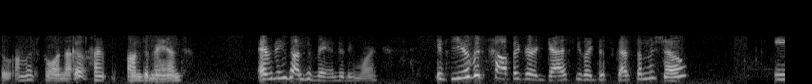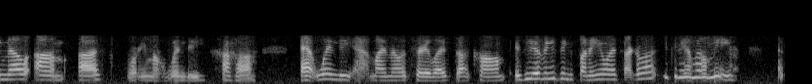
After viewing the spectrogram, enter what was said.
So I'm just going go. on demand. Everything's on demand anymore. If you have a topic or a guest you'd like to discuss on the show, email um, us or email Wendy, haha, at Wendy at mymilitarylife.com. If you have anything funny you want to talk about, you can email me at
